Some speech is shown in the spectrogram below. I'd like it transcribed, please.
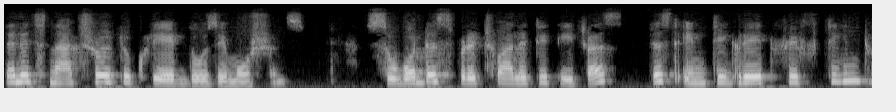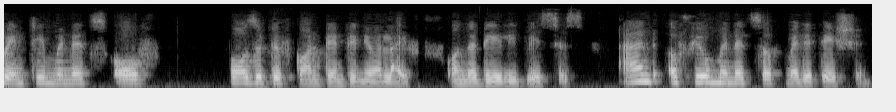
then it's natural to create those emotions. So what does spirituality teach us? Just integrate 15, 20 minutes of positive content in your life on a daily basis and a few minutes of meditation.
